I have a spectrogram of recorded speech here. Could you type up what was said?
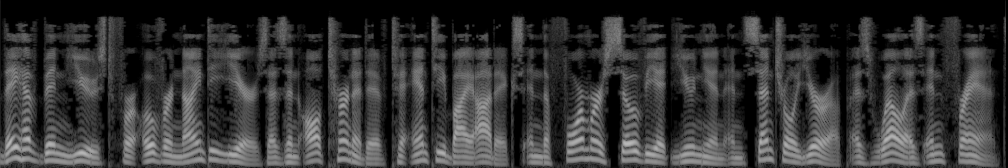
They have been used for over 90 years as an alternative to antibiotics in the former Soviet Union and Central Europe as well as in France.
